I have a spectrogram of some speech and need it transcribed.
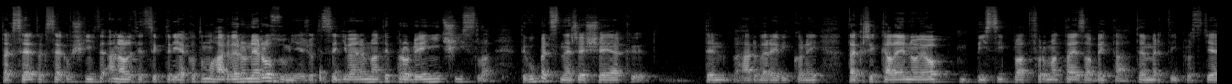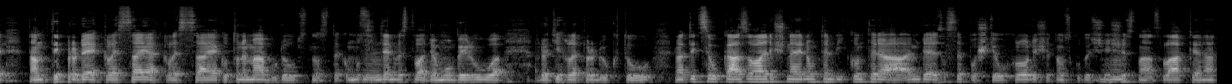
tak se, tak se jako všichni ty analytici, kteří jako tomu hardwareu nerozumí, že ty se dívají jenom na ty prodejní čísla. Ty vůbec neřeší, jak ten hardware je výkonný, tak říkali, no jo, PC platforma ta je zabitá, to je mrtvý, prostě tam ty prodeje klesají a klesají, jako to nemá budoucnost, jako musíte hmm. investovat do mobilů a, a do těchto produktů. No a teď se ukázalo, když najednou ten výkon teda AMD zase pošťouchlo, když je tam skutečně hmm. 16 vláken a,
